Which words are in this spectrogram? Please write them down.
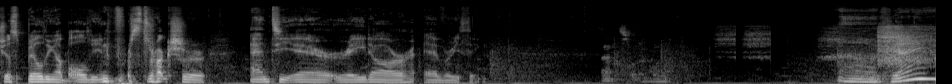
Just building up all the infrastructure, anti-air, radar, everything. That's what I want. Okay.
